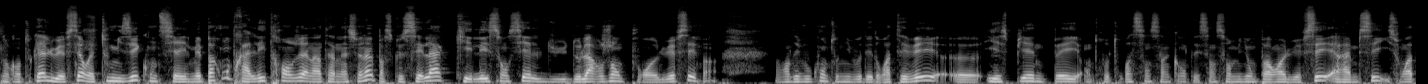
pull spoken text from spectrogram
Donc en tout cas, l'UFC aurait tout misé contre Cyril. Mais par contre, à l'étranger, à l'international, parce que c'est là qu'est l'essentiel du de l'argent pour euh, l'UFC. Enfin, rendez-vous compte au niveau des droits TV, euh, ESPN paye entre 350 et 500 millions par an à l'UFC, RMC ils sont à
